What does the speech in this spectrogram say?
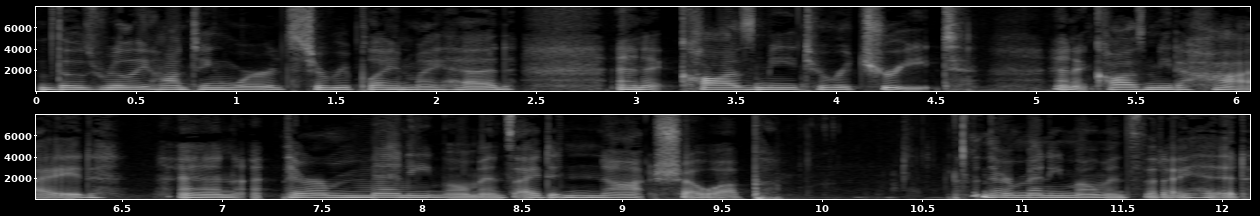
those really haunting words to replay in my head, and it caused me to retreat and it caused me to hide. And there are many moments I did not show up. There are many moments that I hid.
